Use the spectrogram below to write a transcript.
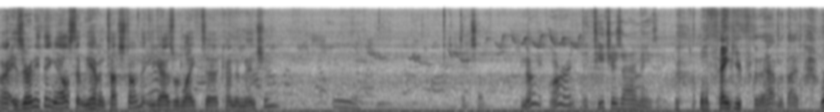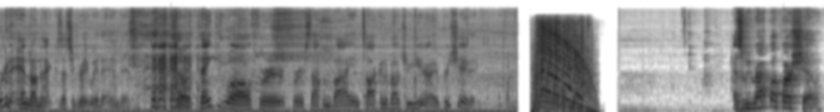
All right. Is there anything else that we haven't touched on that you guys would like to kind of mention? I think so. No? All right. The teachers are amazing. Well, thank you for that, Mathias. We're going to end on that because that's a great way to end it. so, thank you all for, for stopping by and talking about your year. I appreciate it. As we wrap up our show,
